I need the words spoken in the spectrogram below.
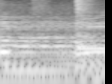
Fuck.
